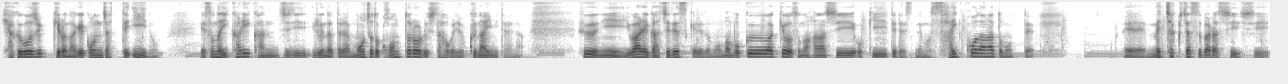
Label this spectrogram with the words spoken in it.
150キロ投げ込んじゃっていいの？えそんな怒り感じるんだったらもうちょっとコントロールした方が良くないみたいな風に言われがちですけれども、まあ、僕は今日その話を聞いてですねもう最高だなと思って、えーめちゃくちゃ素晴らしいし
